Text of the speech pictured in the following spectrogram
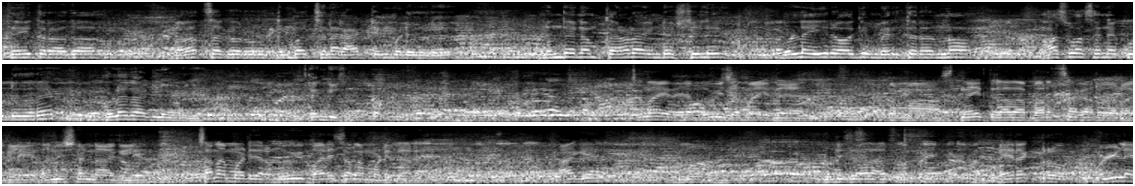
ಸ್ನೇಹಿತರಾದ ಭರತ್ ಸಾಗರ್ ಅವರು ತುಂಬ ಚೆನ್ನಾಗಿ ಆ್ಯಕ್ಟಿಂಗ್ ಮಾಡಿದ್ದಾರೆ. ಮುಂದೆ ನಮ್ಮ ಕನ್ನಡ ಇಂಡಸ್ಟ್ರೀಲಿ ಒಳ್ಳೆ ಹೀರೋ ಆಗಿ ಮೆರಿತಾರನ್ನೋ ಆಶ್ವಾಸನೆ ಕೊಟ್ಟಿದ್ದಾರೆ. ಒಳ್ಳೆಯದಾಗಲಿ ಅವರಿಗೆ. ಥ್ಯಾಂಕ್ ಯು ಸರ್ ಚೆನ್ನಾಗಿದೆ ಮೂವಿ ಚೆನ್ನಾಗಿದೆ ನಮ್ಮ ಸ್ನೇಹಿತರಾದ ಭರತ್ ಸಾಗರ್ ಅವರಾಗಲಿ, ಅನೀಶ್ ಅಣ್ಣ ಆಗಲಿ, ಚೆನ್ನಾಗಿ ಮಾಡಿದ್ದಾರೆ. ಮೂವಿ ಭಾರಿ ಚೆನ್ನಾಗಿ ಮಾಡಿದ್ದಾರೆ. ಹಾಗೆ ನಮ್ಮ ಡೈರೆಕ್ಟ್ರು ಒಳ್ಳೆ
